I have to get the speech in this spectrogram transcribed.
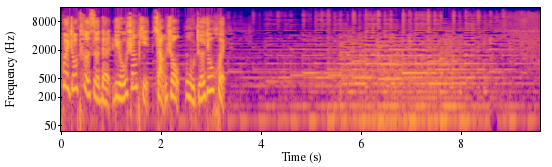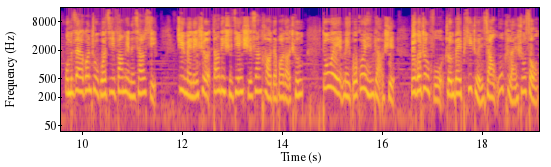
贵州特色的旅游商品，享受五折优惠。我们再来关注国际方面的消息。据美联社当地时间十三号的报道称，多位美国官员表示，美国政府准备批准向乌克兰输送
